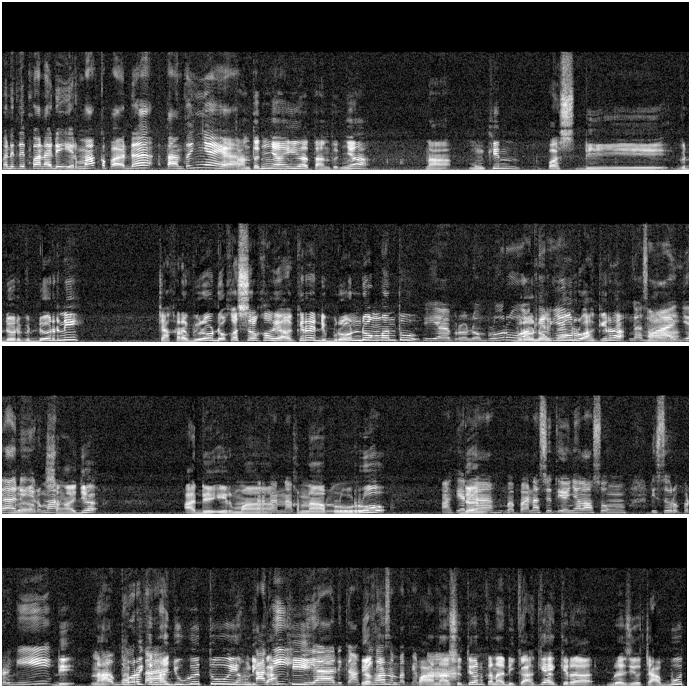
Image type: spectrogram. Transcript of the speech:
menitipkan adik Irma kepada tantenya ya. tantenya iya tantenya nah mungkin pas di gedor-gedor nih Cakra Biro udah kesel kali akhirnya diberondong kan tuh Iya, berondong peluru. berondong Akhirnya peluru akhirnya nggak nah, sengaja Ade nggak Irma. sengaja Ade Irma Terkena kena peluru. peluru, Akhirnya Bapak Nasutionnya langsung disuruh pergi. di nah Kabur, tapi kena kan? juga tuh yang di kaki, Iya, di kaki ya kan sempat kena. Pak Nasution kena di kaki akhirnya berhasil cabut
